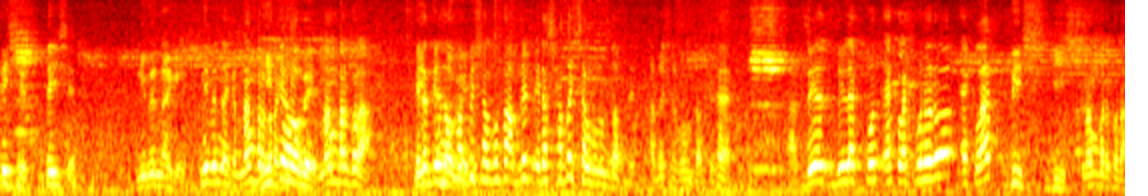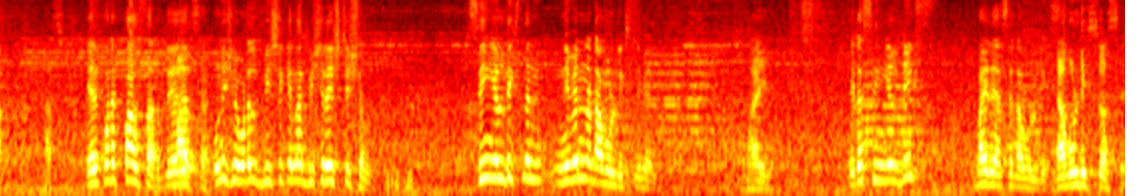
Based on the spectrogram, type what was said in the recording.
তেইশের? তেইশের। নিবেন নাকি নেবেন না নাম্বার নিতে হবে। নাম্বার করা। এটা দুই হবে। ছাব্বিশ সাল পর্যন্ত আপডেট এটা সাতাইশ সাল পর্যন্ত আপডেট সাতাশ পর্যন্ত আপনি হ্যাঁ। আচ্ছা। দুই- লাখ এক লাখ পনেরো এক লাখ বিশ। বিশ। নাম্বার করা। আচ্ছা। এরপরে পালসার দুই হাজার উনিশে মডেল বিশে কেনা বিশের রেজিস্ট্রেশন। সিঙ্গেল ডিস্ক নেবেন না ডাবল ডিস্ক নেবেন? ভাই। এটা সিঙ্গেল ডিস্ক বাইরে আছে ডাবল ডিস্ক ডাবল ডিস্কও আছে।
